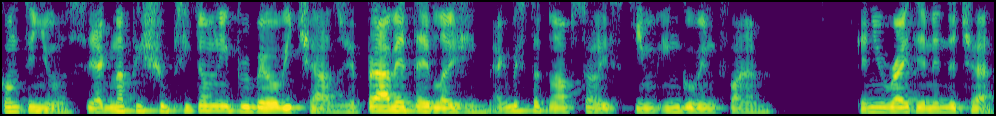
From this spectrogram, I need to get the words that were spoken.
continuous. Jak napíšu přítomný průběhový čas, že právě teď ležím. Jak byste to napsali s tím Ingovým tvarem? Can you write it in the chat?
